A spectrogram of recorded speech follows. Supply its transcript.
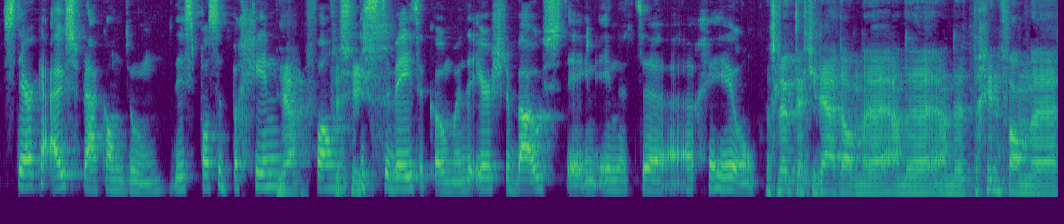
sterke uitspraak kan doen. Dit is pas het begin Ja, van precies. iets te weten komen, de eerste bouwsteen in het uh, geheel. Dat is leuk dat je daar dan uh, aan, de, aan het begin van uh,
